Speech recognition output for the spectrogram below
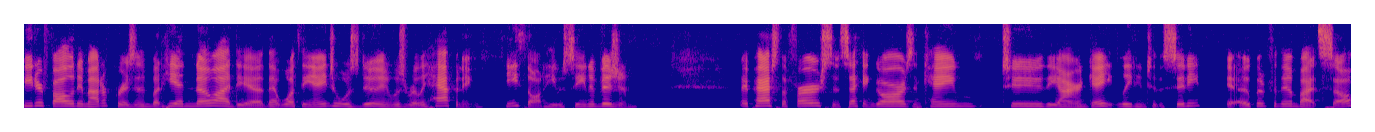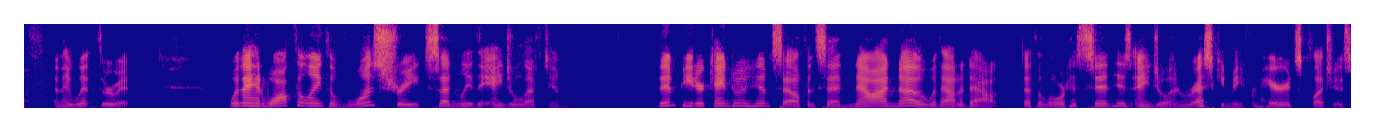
Peter followed him out of prison, but he had no idea that what the angel was doing was really happening. He thought he was seeing a vision. They passed the first and second guards and came to the iron gate leading to the city. It opened for them by itself, and they went through it. When they had walked the length of one street, suddenly the angel left him. Then Peter came to himself and said, Now I know without a doubt that the Lord has sent his angel and rescued me from Herod's clutches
